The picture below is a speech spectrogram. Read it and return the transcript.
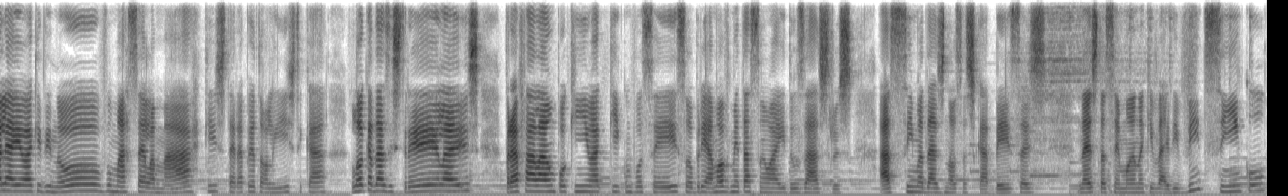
Olha eu aqui de novo, Marcela Marques, terapeuta holística, louca das estrelas, para falar um pouquinho aqui com vocês sobre a movimentação aí dos astros acima das nossas cabeças nesta semana que vai de 25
